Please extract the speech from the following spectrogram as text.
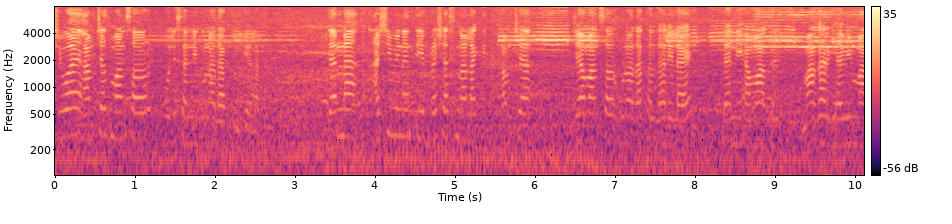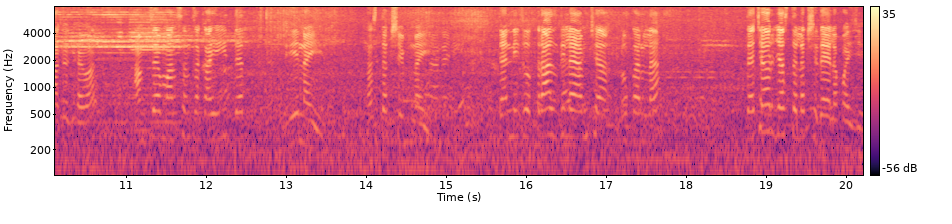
शिवाय आमच्याच माणसावर पोलिसांनी गुन्हा दाखल केला. त्यांना अशी विनंती आहे प्रशासनाला की आमच्या ज्या माणसावर गुन्हा दाखल झालेला आहे त्यांनी हा माग माघार घ्यावी मागं घ्यावा. आमच्या माणसांचा काही त्यात हे नाही आहे हस्तक्षेप नाही. त्यांनी जो त्रास दिला आहे आमच्या लोकांना त्याच्यावर जास्त लक्ष द्यायला पाहिजे.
